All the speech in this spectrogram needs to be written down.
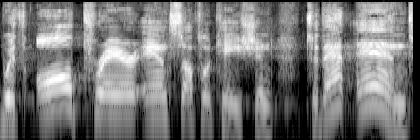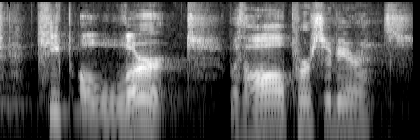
with all prayer and supplication. To that end, keep alert with all perseverance,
